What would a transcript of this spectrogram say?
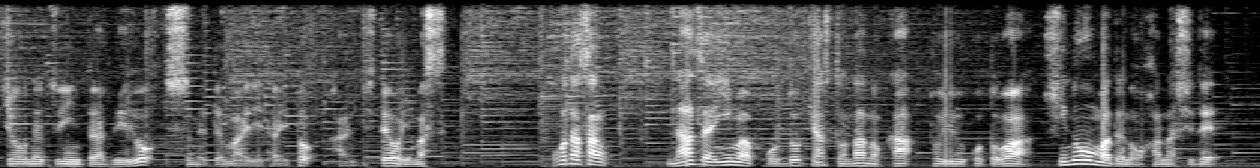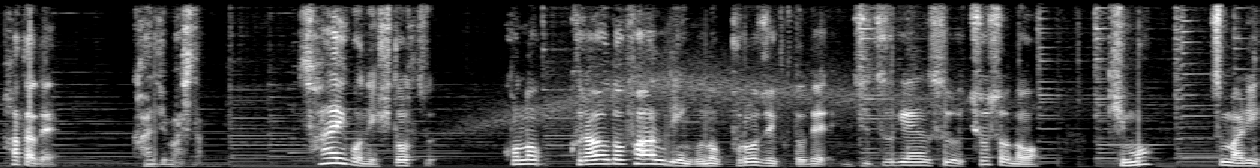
情熱インタビューを進めてまいりたいと感じております。小田さん、なぜ今、ポッドキャストなのかということは、昨日までのお話で肌で感じました。最後に一つ、このクラウドファンディングのプロジェクトで実現する著書の肝、つまり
